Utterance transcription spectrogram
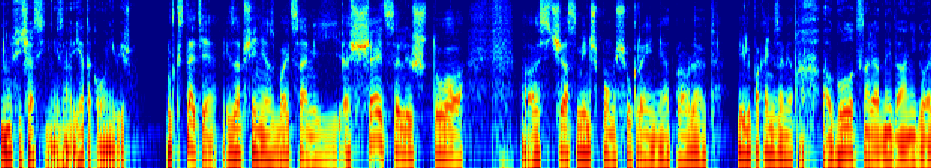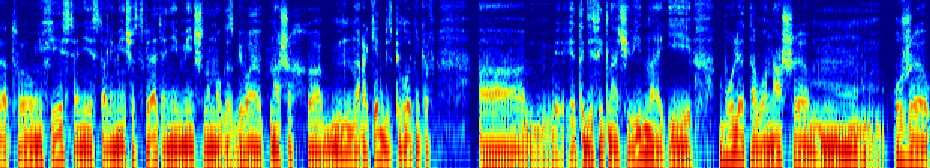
Ну, сейчас, не знаю, я такого не вижу. Вот, кстати, из общения с бойцами ощущается ли, что сейчас меньше помощи Украине отправляют? Или пока незаметно? А голод снарядный, да, они говорят, у них есть. Они стали меньше стрелять, они меньше намного сбивают наших а, ракет, беспилотников. Это действительно очевидно. И более того, наши уже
